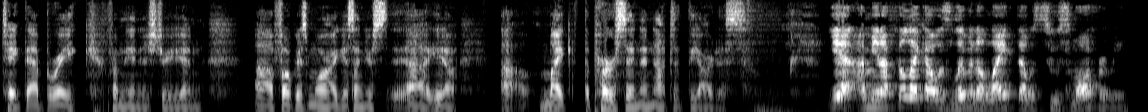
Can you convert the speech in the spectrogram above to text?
take that break from the industry and uh, focus more, I guess, on your, uh, you know, uh, Mike the person and not just the artist? Yeah, I mean, I feel like I was living a life that was too small for me.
